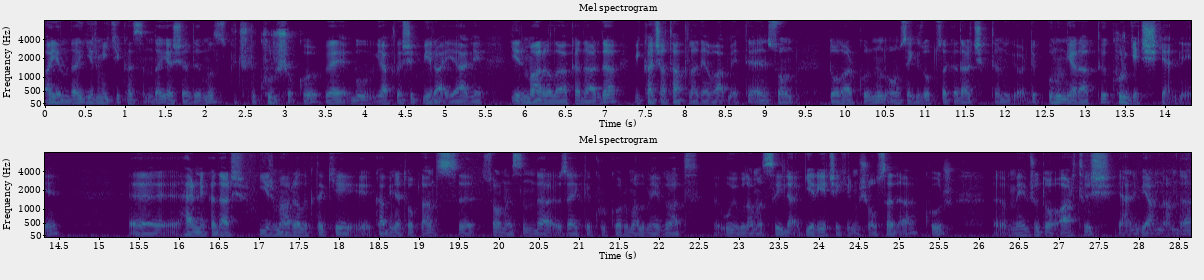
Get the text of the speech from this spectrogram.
ayında 22 Kasım'da yaşadığımız güçlü kur şoku ve bu yaklaşık bir ay yani 20 Aralık'a kadar da birkaç atakla devam etti. En son dolar kurunun 18.30'a kadar çıktığını gördük. Bunun yarattığı kur geçişkenliği e, her ne kadar 20 Aralık'taki e, kabine toplantısı sonrasında özellikle kur korumalı mevduat uygulamasıyla geriye çekilmiş olsa da kur mevcut o artış yani bir anlamda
